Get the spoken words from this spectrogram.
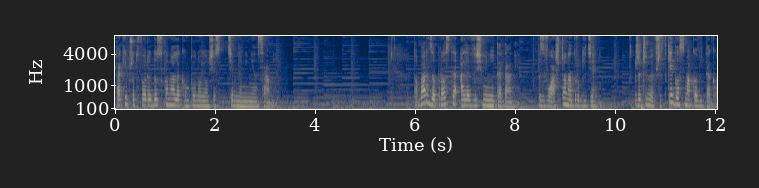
Takie przetwory doskonale komponują się z ciemnymi mięsami. To bardzo proste, ale wyśmienite danie, zwłaszcza na drugi dzień. Życzymy wszystkiego smakowitego.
